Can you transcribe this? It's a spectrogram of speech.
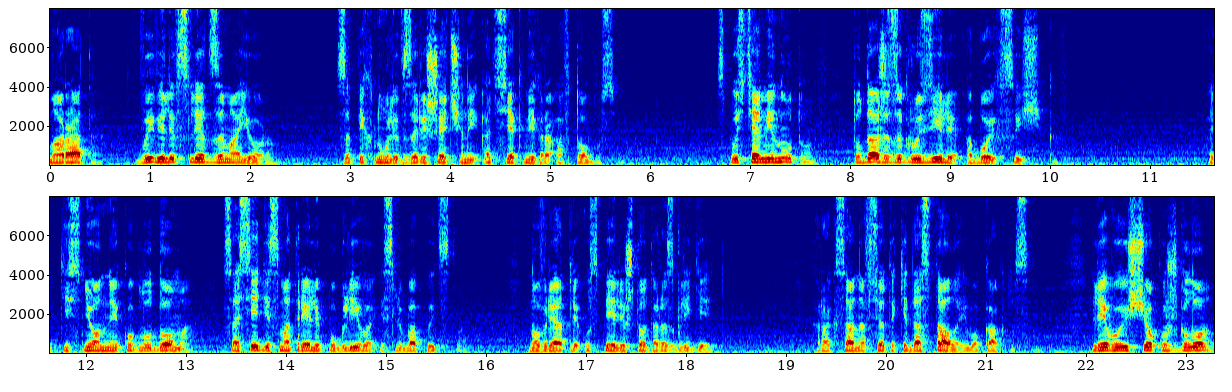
Марата вывели вслед за майором, запихнули в зарешеченный отсек микроавтобуса. Спустя минуту туда же загрузили обоих сыщиков. Оттесненные к углу дома, соседи смотрели пугливо и с любопытством, но вряд ли успели что-то разглядеть. Роксана все-таки достала его кактусом. Левую щеку жгло,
